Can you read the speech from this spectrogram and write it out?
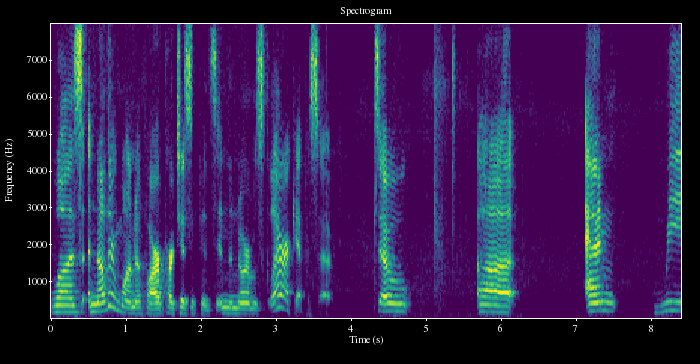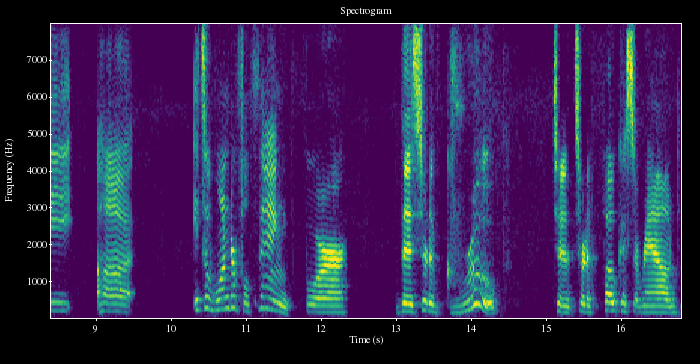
was another one of our participants in the Norma Sklarek episode. So, uh, and we, uh, it's a wonderful thing for the sort of group to sort of focus around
